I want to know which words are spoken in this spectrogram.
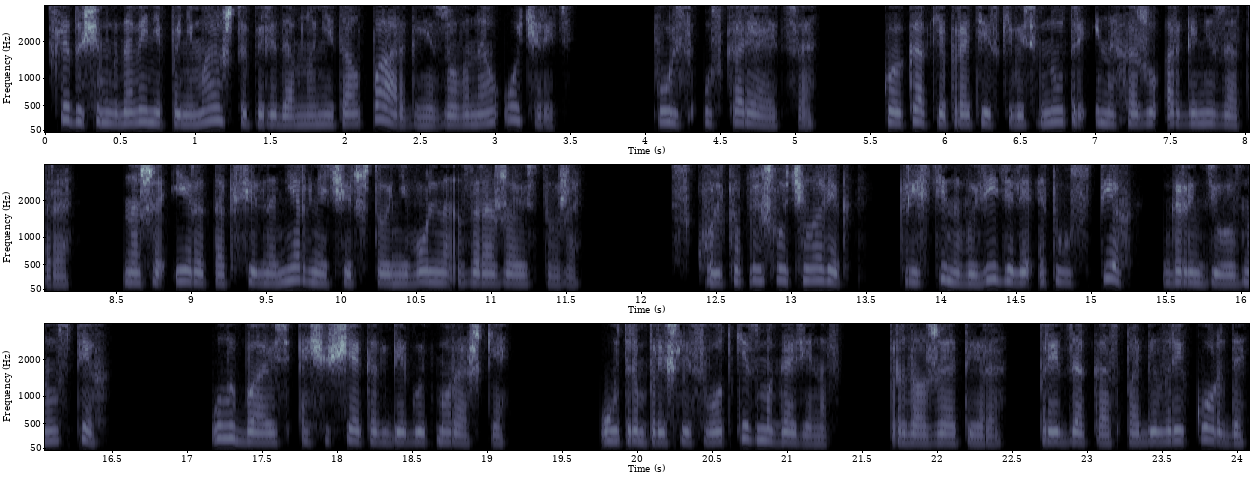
В следующее мгновение понимаю, что передо мной не толпа, а организованная очередь. Пульс ускоряется. Кое-как я протискиваюсь внутрь и нахожу организатора. Наша Ира так сильно нервничает, что невольно заражаюсь тоже. Сколько пришло человек? Кристина, вы видели, это успех, грандиозный успех. Улыбаюсь, ощущая, как бегают мурашки. Утром пришли сводки из магазинов, продолжает Ира. Предзаказ побил рекорды.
